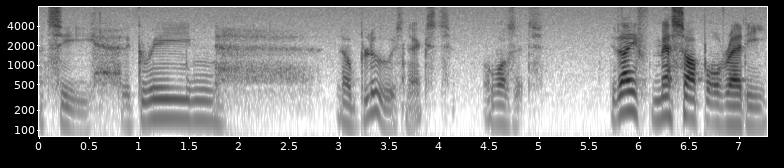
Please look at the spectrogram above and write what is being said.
Let's see, the green, no blue is next, or was it? Did I mess up already?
